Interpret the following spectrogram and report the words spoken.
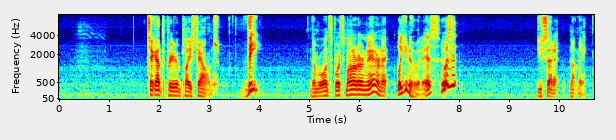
Check out the Premium Plays Challenge. The number one sports monitor on the internet. Well, you know who it is. Who is it? You said it, not me.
